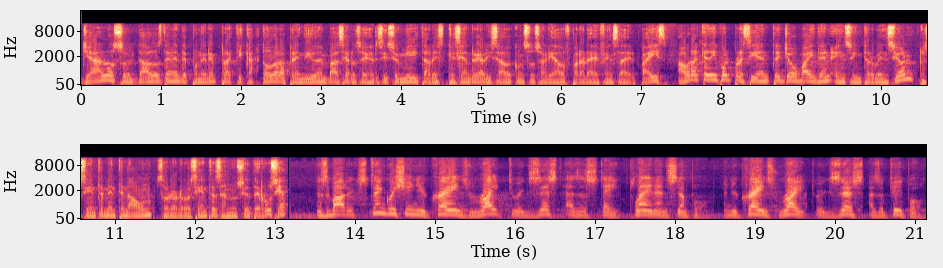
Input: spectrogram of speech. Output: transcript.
ya los soldados deben de poner en práctica todo lo aprendido en base a los ejercicios militares que se han realizado con sus aliados para la defensa del país. Ahora que dijo el presidente Joe Biden en su intervención recientemente en la ONU sobre los recientes anuncios de Rusia. It's about extinguishing Ukraine's right to exist as a state, plain and simple, and Ukraine's right to exist as a people.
